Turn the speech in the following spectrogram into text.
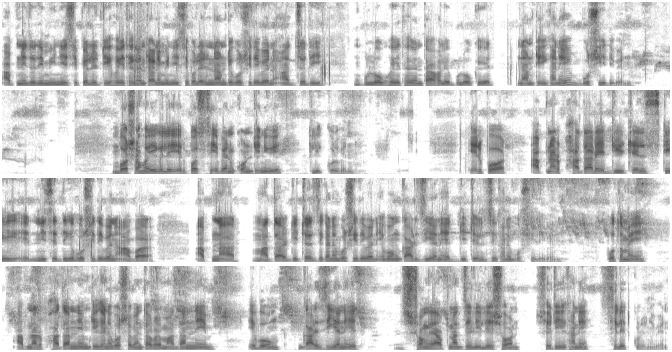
আপনি যদি মিউনিসিপ্যালিটি হয়ে থাকেন তাহলে মিউনিসিপ্যালিটির নামটি বসিয়ে দেবেন, আর যদি ব্লক হয়ে থাকেন তাহলে ব্লকের নামটি এখানে বসিয়ে দেবেন। বসা হয়ে গেলে এরপর সেভ অ্যান্ড কন্টিনিউয়ে ক্লিক করবেন। এরপর আপনার ফাদারের ডিটেলসটি নিচের দিকে বসিয়ে দেবেন, আবার আপনার মাতার ডিটেলস এখানে বসিয়ে দেবেন এবং গার্জিয়ানের ডিটেলস এখানে বসিয়ে দেবেন। প্রথমে আপনার ফাদার নেমটি এখানে বসাবেন, তারপর মাদার নেম এবং গার্জিয়ানের সঙ্গে আপনার যে রিলেশন সেটি এখানে সিলেক্ট করে নেবেন।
